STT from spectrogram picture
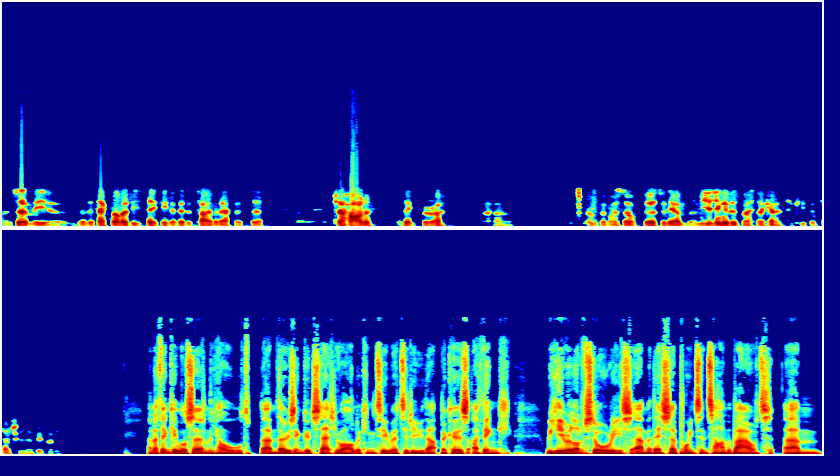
But certainly, uh, you know, the technology is taking a bit of time and effort to to harness. I think for us, uh, and for myself personally, I'm, I'm using it as best I can to keep in touch with everybody. And I think it will certainly hold um, those in good stead who are looking to uh, to do that because I think we hear a lot of stories um, at this uh, point in time about um,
